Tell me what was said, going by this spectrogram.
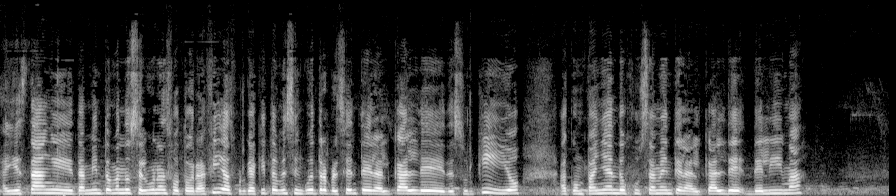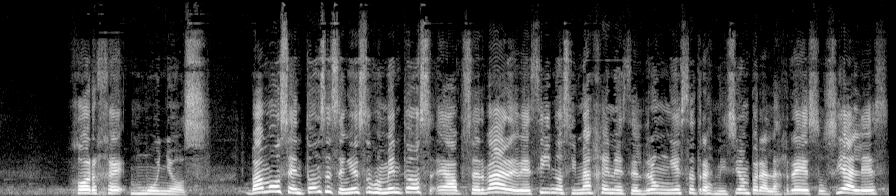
Ahí están eh, también tomándose algunas fotografías, porque aquí también se encuentra presente el alcalde de Surquillo, acompañando justamente al alcalde de Lima, Jorge Muñoz. Vamos entonces en estos momentos a observar, vecinos, imágenes del dron en esta transmisión para las redes sociales.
